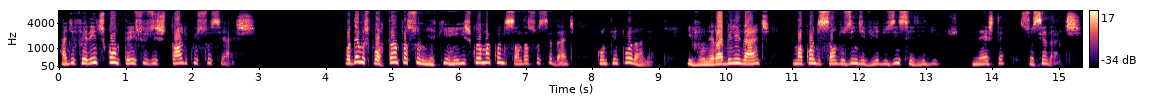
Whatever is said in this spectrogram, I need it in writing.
a diferentes contextos históricos sociais. Podemos, portanto, assumir que risco é uma condição da sociedade contemporânea e vulnerabilidade uma condição dos indivíduos inseridos nesta sociedade.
